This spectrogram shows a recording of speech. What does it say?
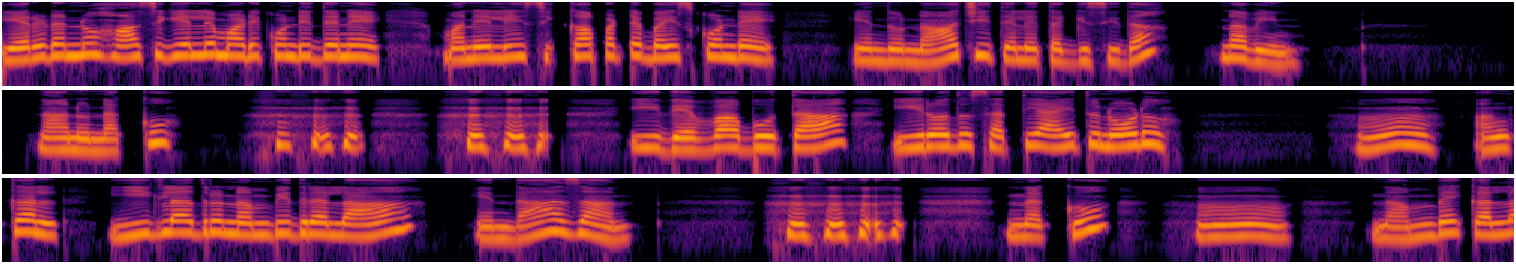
ಎರಡನ್ನೂ ಹಾಸಿಗೆಯಲ್ಲೇ ಮಾಡಿಕೊಂಡಿದ್ದೇನೆ. ಮನೆಯಲ್ಲಿ ಸಿಕ್ಕಾಪಟ್ಟೆ ಬೈಸ್ಕೊಂಡೆ. ಎಂದು ನಾಚಿ ತಲೆ ತಗ್ಗಿಸಿದ ನವೀನ್. ನಾನು ನಕ್ಕು. ಈ ದೆವ್ವ ಭೂತ ಇರೋದು ಸತ್ಯ ಆಯ್ತು ನೋಡು. ಹ್ಞೂ, ಅಂಕಲ್, ಈಗ್ಲಾದ್ರೂ ನಂಬಿದ್ರಲ್ಲ? ಎಂದ ಅಜಾನ್. ನಕ್ಕು, ಹ್ಞೂ, ನಂಬೇಕಲ್ಲ.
